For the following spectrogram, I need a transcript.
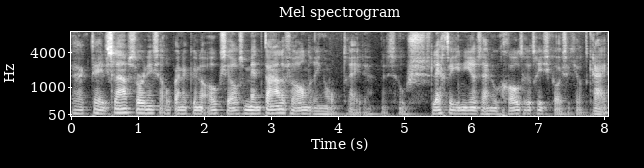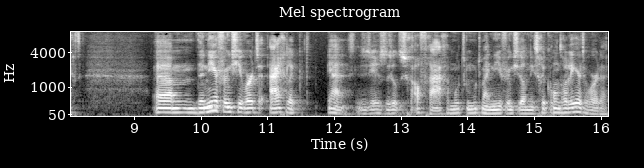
Er treden slaapstoornissen op en er kunnen ook zelfs mentale veranderingen optreden. Dus hoe slechter je nieren zijn, hoe groter het risico is dat je dat krijgt. Um, de nierfunctie wordt eigenlijk, ja, je zult zich afvragen, moet, moet mijn nierfunctie dan niet gecontroleerd worden?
